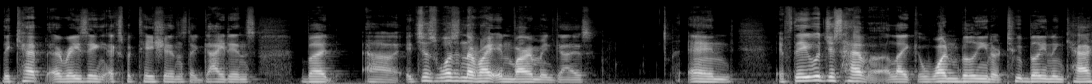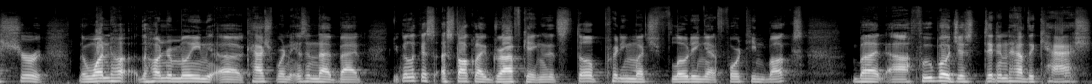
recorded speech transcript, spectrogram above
They kept uh, raising expectations their guidance but uh, it just wasn't the right environment, guys. And if they would just have uh, like one billion or two billion in cash, sure, the one the hundred million uh, cash burn isn't that bad. You can look at a stock like DraftKings; it's still pretty much floating at fourteen bucks. But uh, Fubo just didn't have the cash,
